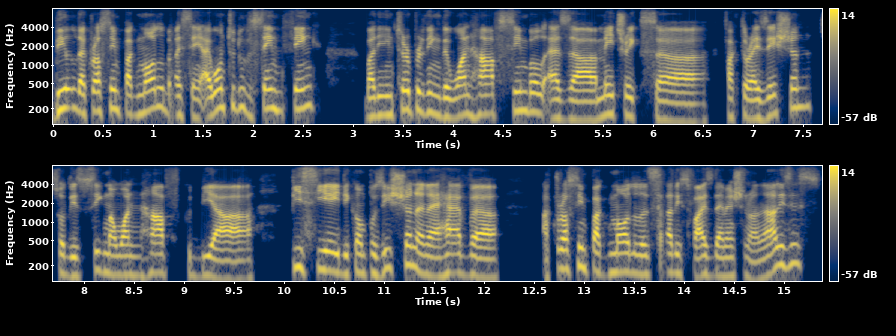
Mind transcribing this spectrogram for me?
build a cross impact model by saying, I want to do the same thing, but interpreting the one half symbol as a matrix uh, factorization. So this sigma one half could be a PCA decomposition, and I have a, a cross impact model that satisfies dimensional analysis.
